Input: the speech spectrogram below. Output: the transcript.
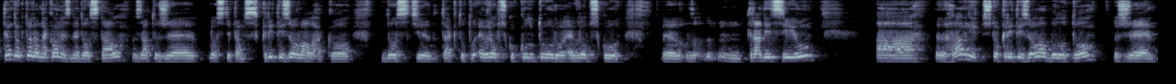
ten doktorát nakoniec nedostal za to, že proste tam skritizoval ako dosť e, takto tú európsku kultúru, európsku e, tradíciu. A e, hlavne, čo kritizoval, bolo to, že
